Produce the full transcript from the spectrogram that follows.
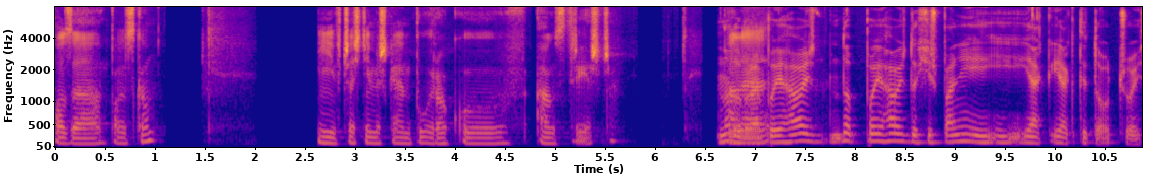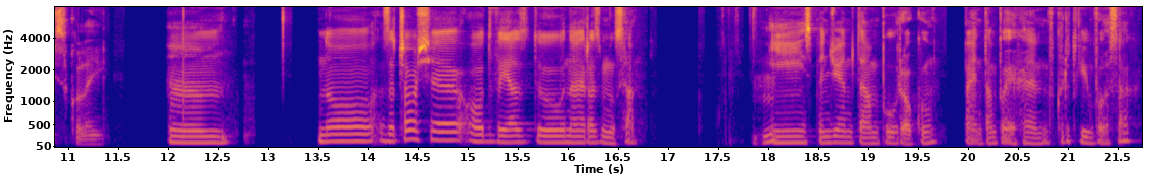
poza Polską. I wcześniej mieszkałem pół roku w Austrii jeszcze. No Ale... dobra, pojechałeś do, pojechałeś do Hiszpanii i jak, jak ty to odczułeś z kolei? Um, no, zaczęło się od wyjazdu na Erasmusa. Mhm. I spędziłem tam pół roku. Pamiętam, pojechałem w krótkich włosach,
